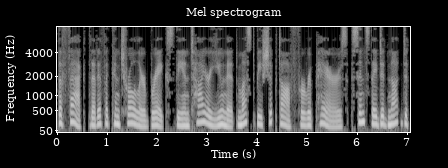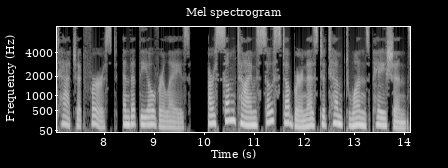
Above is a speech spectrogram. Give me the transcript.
the fact that if a controller breaks the entire unit must be shipped off for repairs since they did not detach at first, and that the overlays are sometimes so stubborn as to tempt one's patience.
